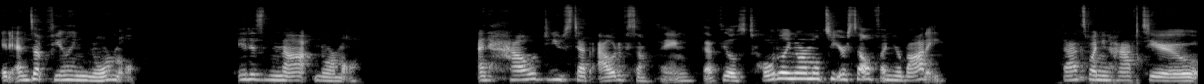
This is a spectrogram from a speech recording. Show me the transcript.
It ends up feeling normal. It is not normal. And how do you step out of something that feels totally normal to yourself and your body? That's when you have to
